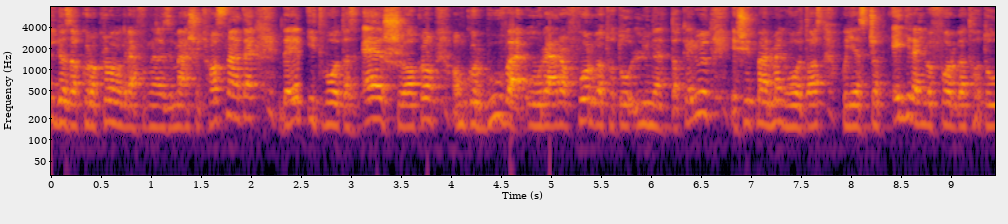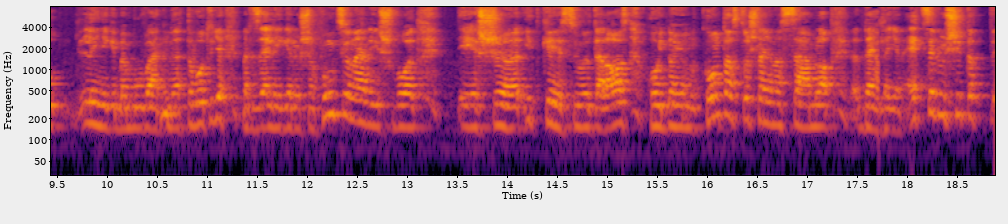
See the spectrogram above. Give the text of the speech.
Igaz, akkor a kronográfoknál ez máshogy használták, de itt volt az első alkalom, amikor búvár órára forgatható lünetta került, és itt már megvolt az, hogy ez csak egy irányba forgatható, lényegében búvár lünetta volt, ugye, mert ez elég erősen funkcionális volt, és itt készült el az, hogy nagyon kontrasztos legyen a számlap, de legyen egyszerűsített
